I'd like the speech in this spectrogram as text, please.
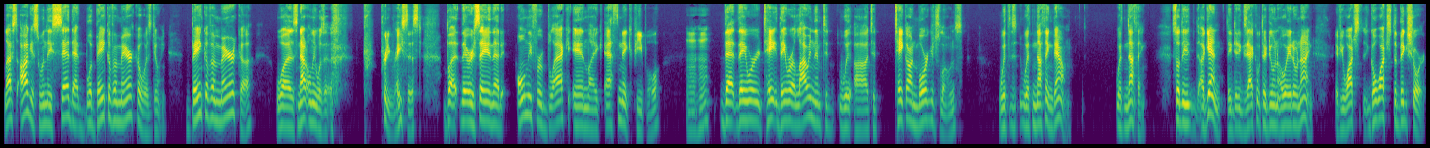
last August, when they said that what Bank of America was doing, Bank of America was not only was it pretty racist, but they were saying that only for black and like ethnic people Mm-hmm. that they were ta- they were allowing them to uh to take on mortgage loans with with nothing down with nothing. So they again they did exactly what they're doing 0809 if you watch go watch the big short.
